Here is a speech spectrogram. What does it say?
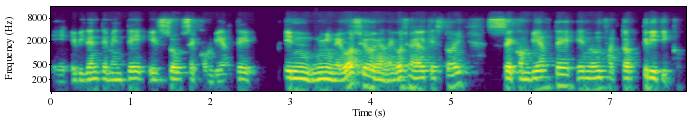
Eh, evidentemente, eso se convierte en mi negocio, en el negocio en el que estoy, se convierte en un factor crítico.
